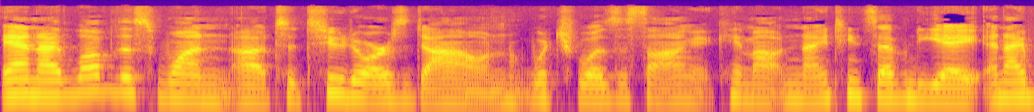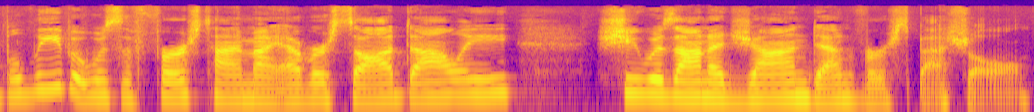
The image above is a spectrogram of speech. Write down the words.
and I love this one, uh, To Two Doors Down, which was a song that came out in 1978. And I believe it was the first time I ever saw Dolly. She was on a John Denver special.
